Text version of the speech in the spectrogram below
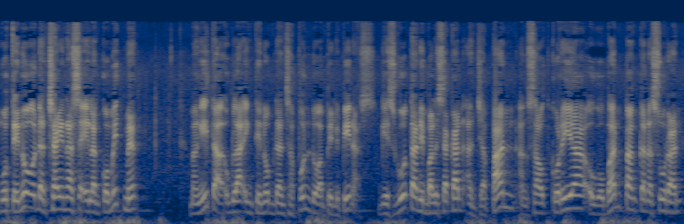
mo tinuod ang China sa ilang commitment, mangita og laing tinubdan sa pundo ang Pilipinas. Gisgutan ni balisakan ang Japan, ang South Korea ug uban pang kanasuran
